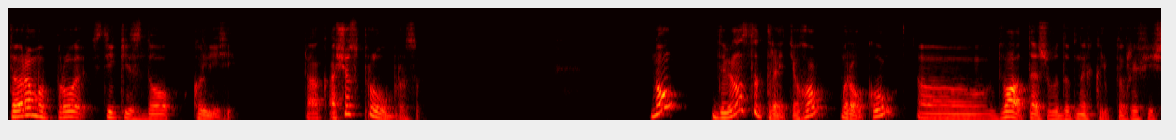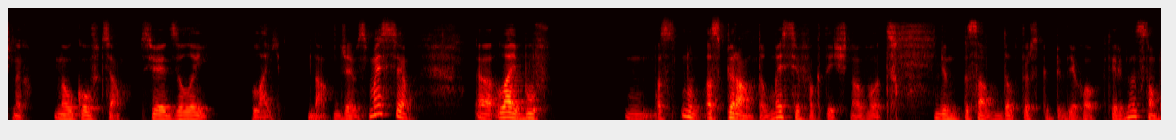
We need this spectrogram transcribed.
теорема про стійкість до колізій. Так, а що з прообразом? Ну, 93-го року е, два теж видатних криптографічних науковця Сюєдзе Лей Лай, да, Джеймс Мессі. Е, Лай був ас, ну, аспірантом Месі, фактично. От. Він писав докторську під його керівництвом.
